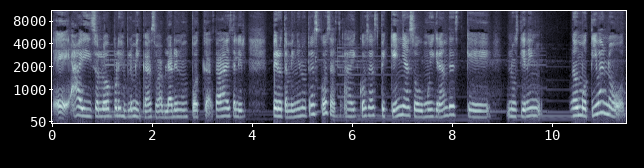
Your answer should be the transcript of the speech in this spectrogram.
eh, ay, solo, por ejemplo, en mi caso, hablar en un podcast, ay, salir pero también en otras cosas. Hay cosas pequeñas o muy grandes que nos tienen, nos motivan o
